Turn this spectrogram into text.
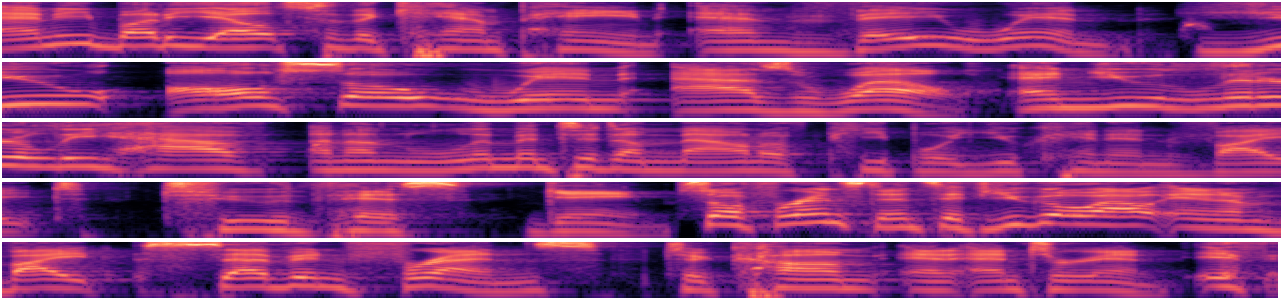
anybody else to the campaign and they win, you also win as well. And you literally have an unlimited amount of people you can invite to this game. So for instance, if you go out and invite seven friends to come and enter in, if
